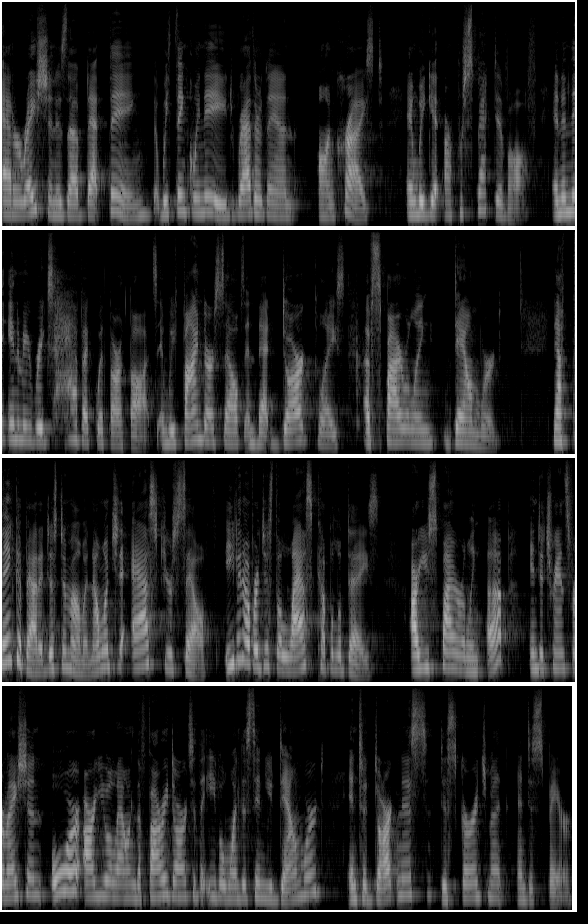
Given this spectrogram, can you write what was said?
adoration is of that thing that we think we need rather than on Christ, and we get our perspective off. And then the enemy wreaks havoc with our thoughts, and we find ourselves in that dark place of spiraling downward. Now, think about it just a moment. Now, I want you to ask yourself, even over just the last couple of days, are you spiraling up into transformation, or are you allowing the fiery darts of the evil one to send you downward into darkness, discouragement, and despair?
